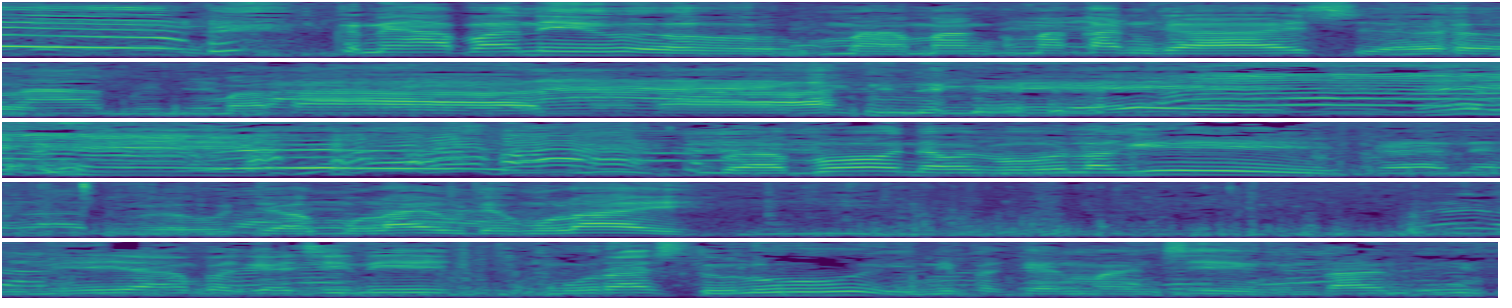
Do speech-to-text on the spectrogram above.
Kena apa nih? Oh, ma- ma- makan guys. Eh, ini makan, Nah, gitu makan. nih. babon, dapat babon lagi. Eh, Udah mulai, udah mulai. Ini yang bagian sini nguras dulu, ini bagian mancing. Entar ini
